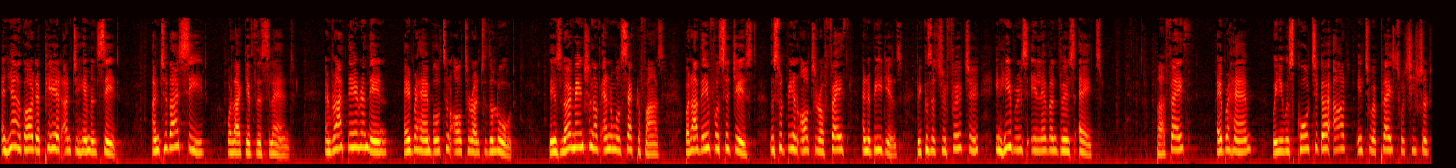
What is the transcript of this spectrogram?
And here God appeared unto him and said, Unto thy seed will I give this land. And right there and then, Abraham built an altar unto the Lord. There is no mention of animal sacrifice, but I therefore suggest this would be an altar of faith and obedience because it's referred to in Hebrews 11, verse 8. By faith, Abraham, when he was called to go out into a place which he should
